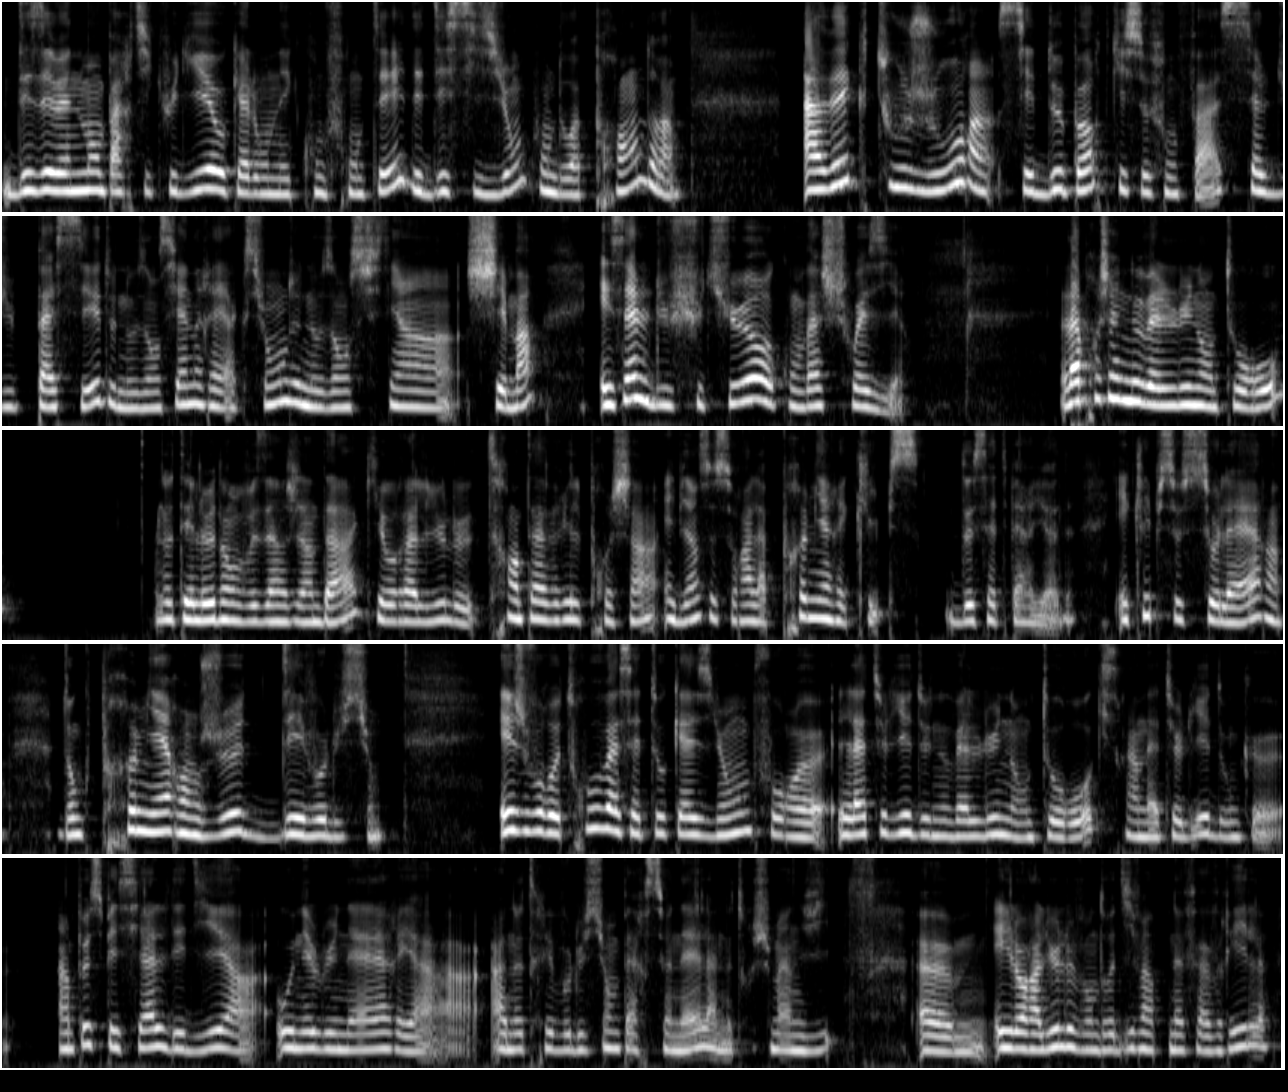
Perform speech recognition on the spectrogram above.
des événements particuliers auxquels on est confronté, des décisions qu'on doit prendre, avec toujours ces deux portes qui se font face, celle du passé, de nos anciennes réactions, de nos anciens schémas, et celle du futur qu'on va choisir. La prochaine nouvelle lune en taureau, notez-le dans vos agendas, qui aura lieu le 30 avril prochain, eh bien ce sera la première éclipse de cette période. Éclipse solaire, donc premier enjeu d'évolution. Et je vous retrouve à cette occasion pour euh, l'atelier de nouvelle lune en taureau, qui sera un atelier donc euh, un peu spécial dédié à, au nez lunaire et à, notre évolution personnelle, à notre chemin de vie. Euh, et il aura lieu le vendredi 29 avril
